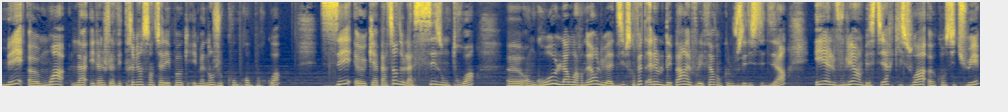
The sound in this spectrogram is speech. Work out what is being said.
Mais euh, moi, là, et là je l'avais très bien senti à l'époque, et maintenant je comprends pourquoi, c'est euh, qu'à partir de la saison 3, euh, en gros, la Warner lui a dit, parce qu'en fait, elle, au départ, elle voulait faire, donc comme je vous ai dit, cette idée-là, et elle voulait un bestiaire qui soit euh, constitué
